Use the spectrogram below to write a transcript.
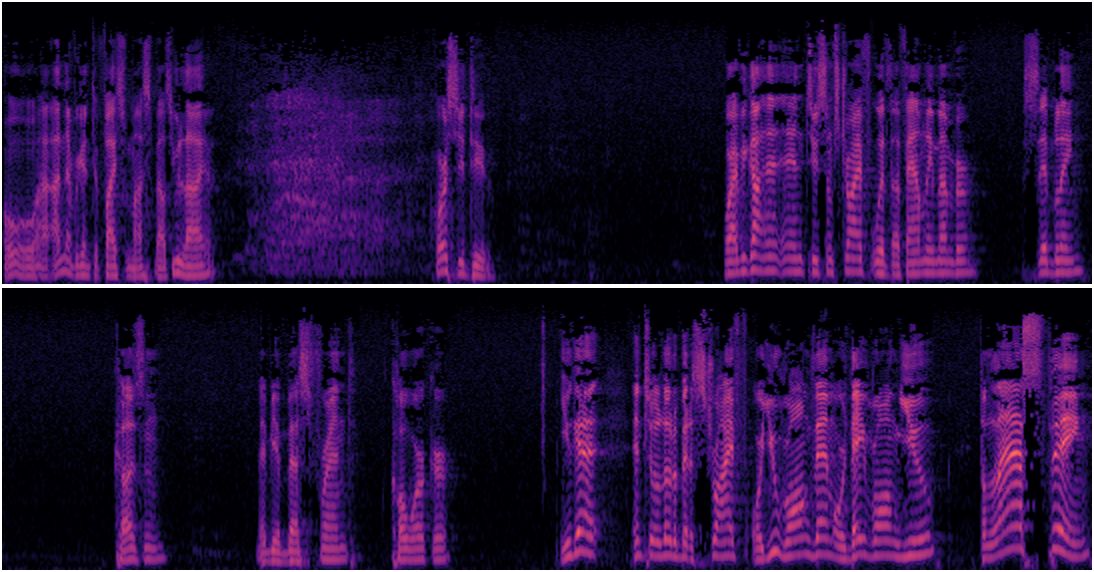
Oh, I, I never get into fights with my spouse. You liar. Of course you do. Or have you gotten into some strife with a family member, sibling, cousin, maybe a best friend, coworker? You get into a little bit of strife, or you wrong them, or they wrong you. The last thing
